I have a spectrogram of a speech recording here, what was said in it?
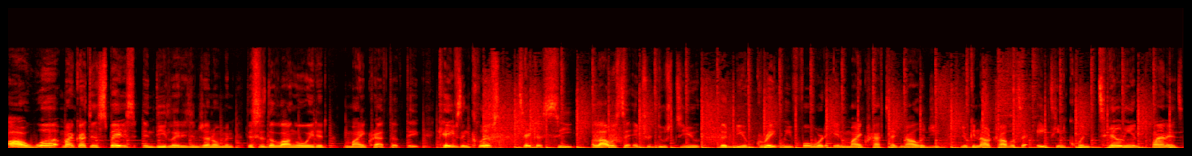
Oh, what? Minecraft in space? Indeed, ladies and gentlemen, this is the long-awaited Minecraft update. Caves and cliffs, take a seat. Allow us to introduce to you the new great leap forward in Minecraft technology. You can now travel to 18 quintillion planets,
